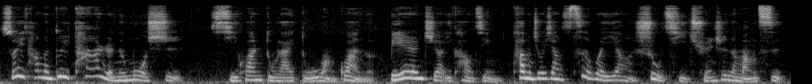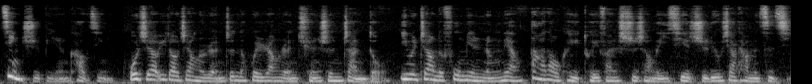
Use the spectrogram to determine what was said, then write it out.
所以他们对他人的漠视。喜欢独来独往惯了，别人只要一靠近，他们就会像刺猬一样竖起全身的芒刺，禁止别人靠近。我只要遇到这样的人，真的会让人全身颤抖，因为这样的负面能量大到可以推翻世上的一切，只留下他们自己。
